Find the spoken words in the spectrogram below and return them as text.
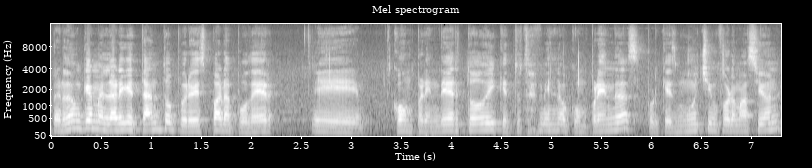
Perdón que me largue tanto, pero es para poder eh, comprender todo y que tú también lo comprendas, porque es mucha información.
